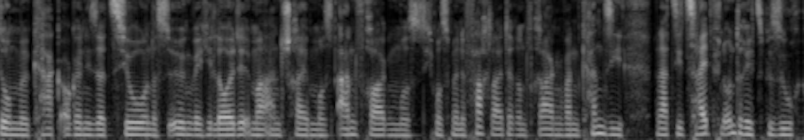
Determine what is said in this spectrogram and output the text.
dumme Kackorganisation, dass du irgendwelche Leute immer anschreiben musst, anfragen musst. Ich muss meine Fachleiterin fragen, wann kann sie, wann hat sie Zeit für einen Unterrichtsbesuch?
